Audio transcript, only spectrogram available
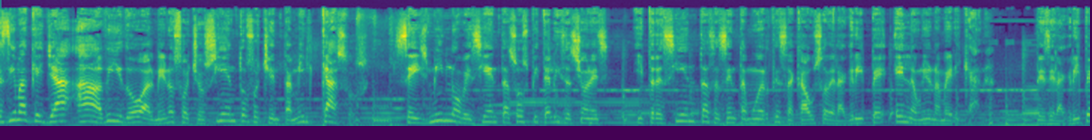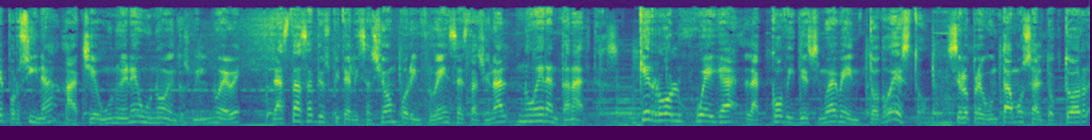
estima que ya ha habido al menos 880 mil casos, 6.900 hospitalizaciones y 360 muertes a causa de la gripe en la Unión Americana. Desde la gripe porcina H1N1 en 2009, las tasas de hospitalización por influenza estacional no eran tan altas. ¿Qué rol juega la COVID-19 en todo esto? Se lo preguntamos al doctor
